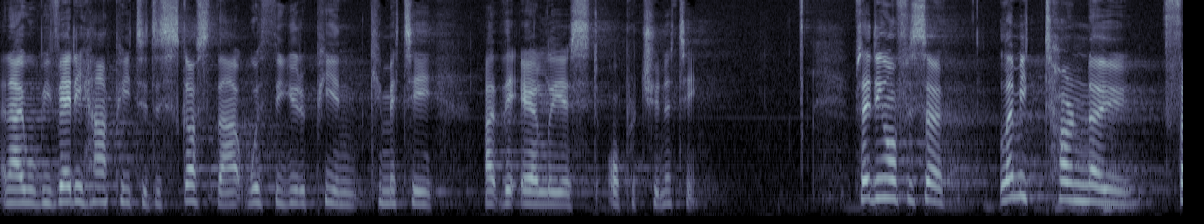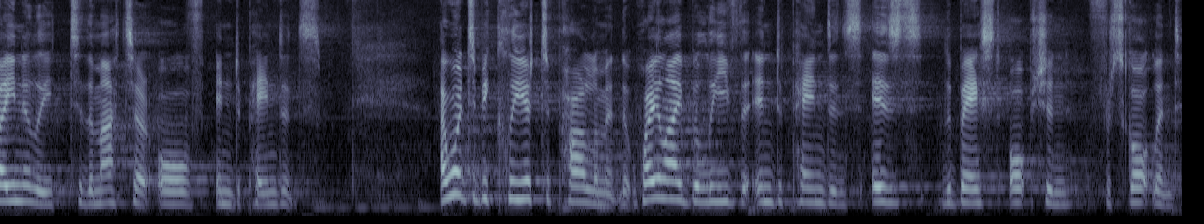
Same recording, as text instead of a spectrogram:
and I will be very happy to discuss that with the European Committee at the earliest opportunity. Presiding officer, let me turn now finally to the matter of independence. I want to be clear to Parliament that while I believe that independence is the best option for Scotland,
